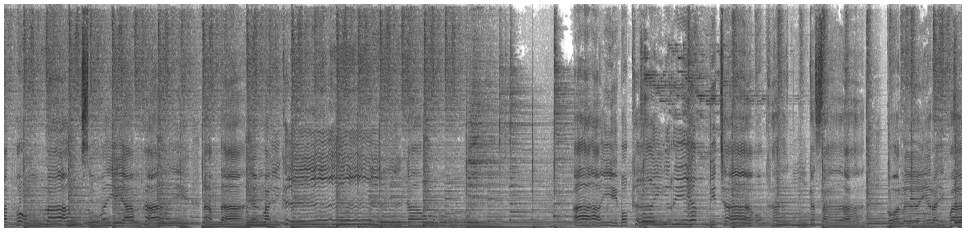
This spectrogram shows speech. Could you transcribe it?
ตัดผมล้างสวยยามพายน้ำตายังไหลคือเก่าอายบอกเคยเรียนวิชาอกหักกษาตร์ก็เลยไร้ควา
